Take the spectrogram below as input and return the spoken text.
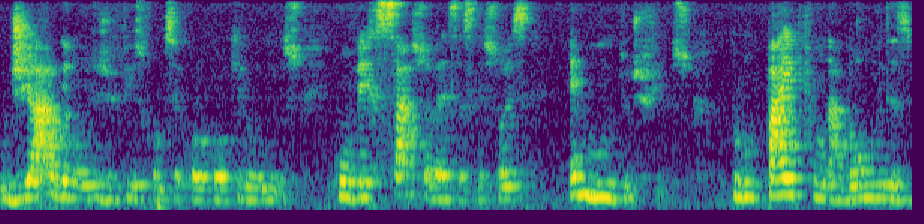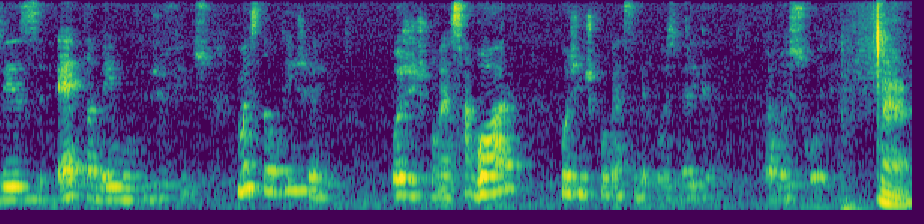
O diálogo é muito difícil, como você colocou aqui no início. Conversar sobre essas questões é muito difícil. Para um pai fundador, muitas vezes, é também muito difícil. Mas não tem jeito. Ou a gente conversa agora, ou a gente conversa depois. É uma escolha. É.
